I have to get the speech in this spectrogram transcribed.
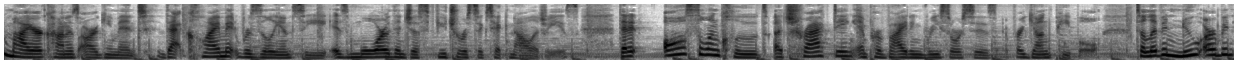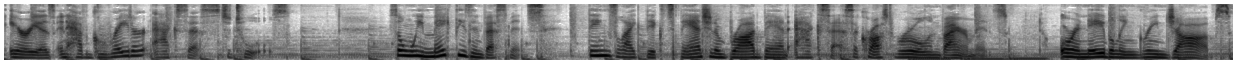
Admire Khanna's argument that climate resiliency is more than just futuristic technologies, that it also includes attracting and providing resources for young people to live in new urban areas and have greater access to tools. So when we make these investments, things like the expansion of broadband access across rural environments, or enabling green jobs,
